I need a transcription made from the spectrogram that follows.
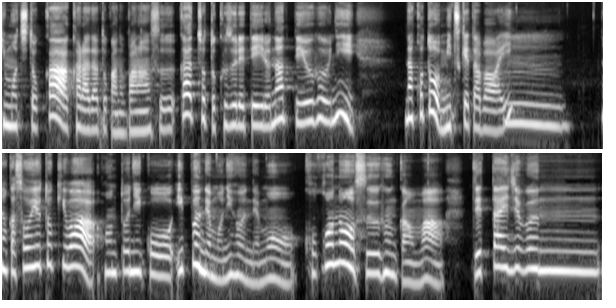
気持ちとか体とかのバランスがちょっと崩れているなっていう風になことを見つけた場合、うん。なんかそういう時は本当にこう1分でも2分でもここの数分間は絶対自分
